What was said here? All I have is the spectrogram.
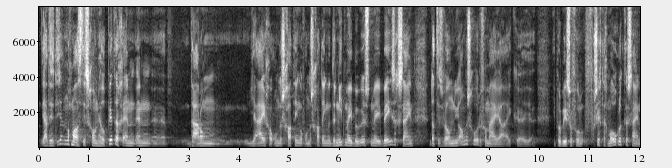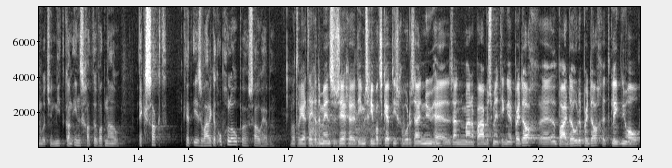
ja, het is, nogmaals, het is gewoon heel pittig. En, en daarom je eigen onderschatting of onderschatting er niet mee bewust mee bezig zijn, dat is wel nu anders geworden voor mij. Ja, ik, eh, je, je probeert zo voor- voorzichtig mogelijk te zijn, omdat je niet kan inschatten wat nou exact het is waar ik het opgelopen zou hebben. Wat wil jij tegen de mensen zeggen die misschien wat sceptisch geworden zijn nu? Hè? Er zijn maar een paar besmettingen per dag, eh, een paar doden per dag. Het klinkt nu al,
